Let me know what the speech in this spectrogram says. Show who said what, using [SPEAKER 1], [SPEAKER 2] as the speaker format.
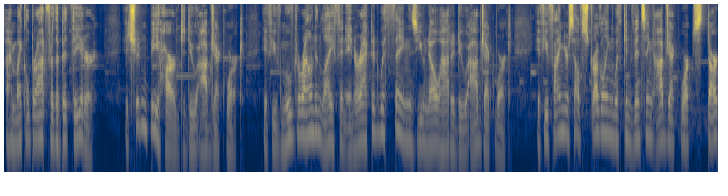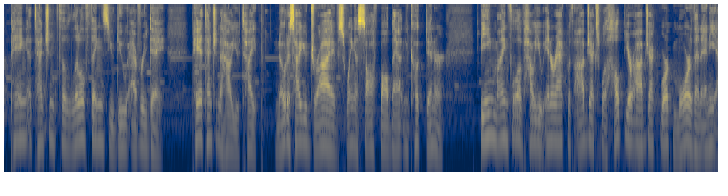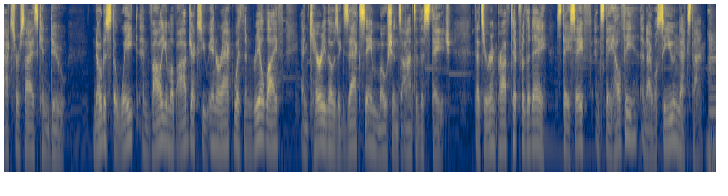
[SPEAKER 1] I'm Michael Brott for the Bit Theater. It shouldn't be hard to do object work. If you've moved around in life and interacted with things, you know how to do object work. If you find yourself struggling with convincing object work, start paying attention to the little things you do every day. Pay attention to how you type. Notice how you drive, swing a softball bat, and cook dinner. Being mindful of how you interact with objects will help your object work more than any exercise can do. Notice the weight and volume of objects you interact with in real life and carry those exact same motions onto the stage. That's your improv tip for the day. Stay safe and stay healthy, and I will see you next time.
